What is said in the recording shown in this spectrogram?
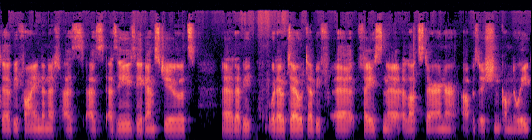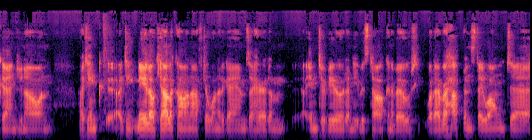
they'll be finding it as as, as easy against Jude's. Uh, they'll be without doubt they'll be uh, facing a, a, lot sterner opposition come the weekend, you know. And I think I think Neil O'Callaghan after one of the games, I heard him interviewed and he was talking about whatever happens, they won't uh,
